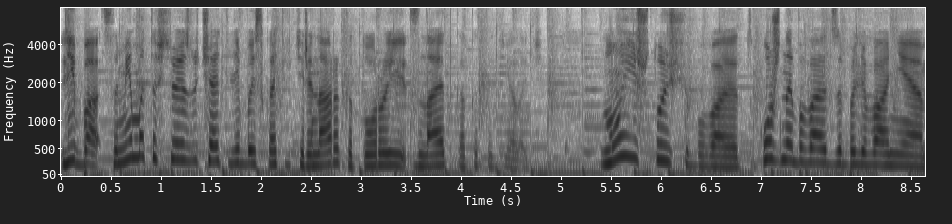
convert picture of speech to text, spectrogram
либо самим это все изучать, либо искать ветеринара, который знает, как это делать. Ну и что еще бывает? Кожные бывают заболевания,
